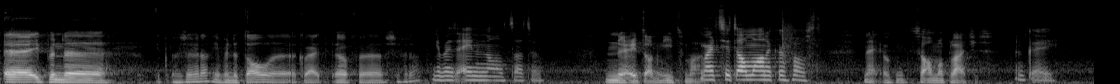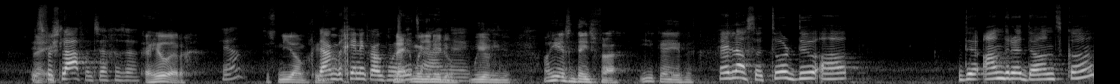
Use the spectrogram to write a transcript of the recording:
Eh, ik ben de, ik, hoe zeg je dat? Je bent de tal eh, kwijt, of eh, hoe zeg je dat? Je bent een en al tattoo. Nee, dat niet, maar, Maar het zit allemaal aan elkaar vast. nee, ook niet. Het zijn allemaal plaatjes. Oké. Nee, is ik- verslaafend, zeggen ze. Heel erg. Ja? Het is niet aan het begin. Daarom begin ik ook maar nee, niet moet je aan. niet doen. nee. Moet je ook niet doen. Oh, hier is deze vraag. Hier kan je even. Hey Lasse, tror du att de andere danske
